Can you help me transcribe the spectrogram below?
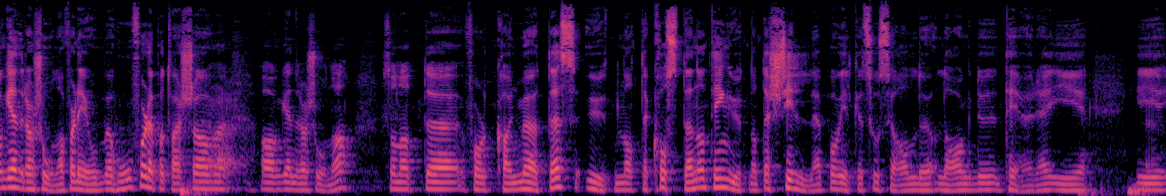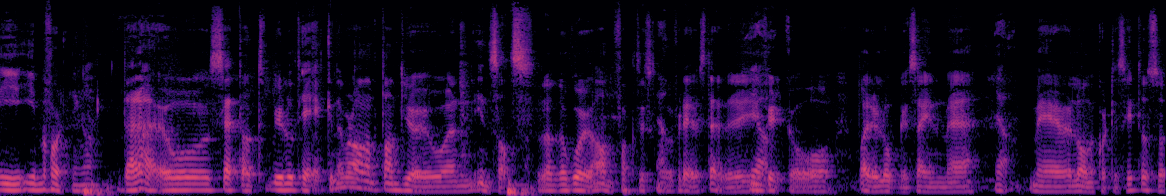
av, generasjoner, for det er jo behov for det på tvers av, av generasjoner. Sånn at folk kan møtes uten at det koster noe, uten at det skiller på hvilket sosial lag du tilhører i, i, i, i befolkninga. Der har jeg jo sett at bibliotekene annet gjør jo en innsats. Det går jo an faktisk noe flere steder i ja. fylket å bare logge seg inn med, ja. med lånekortet sitt og så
